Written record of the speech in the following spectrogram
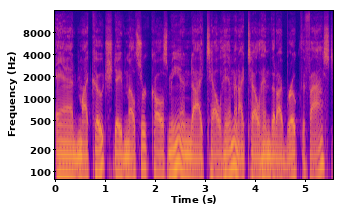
And my coach, Dave Meltzer, calls me and I tell him, and I tell him that I broke the fast.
